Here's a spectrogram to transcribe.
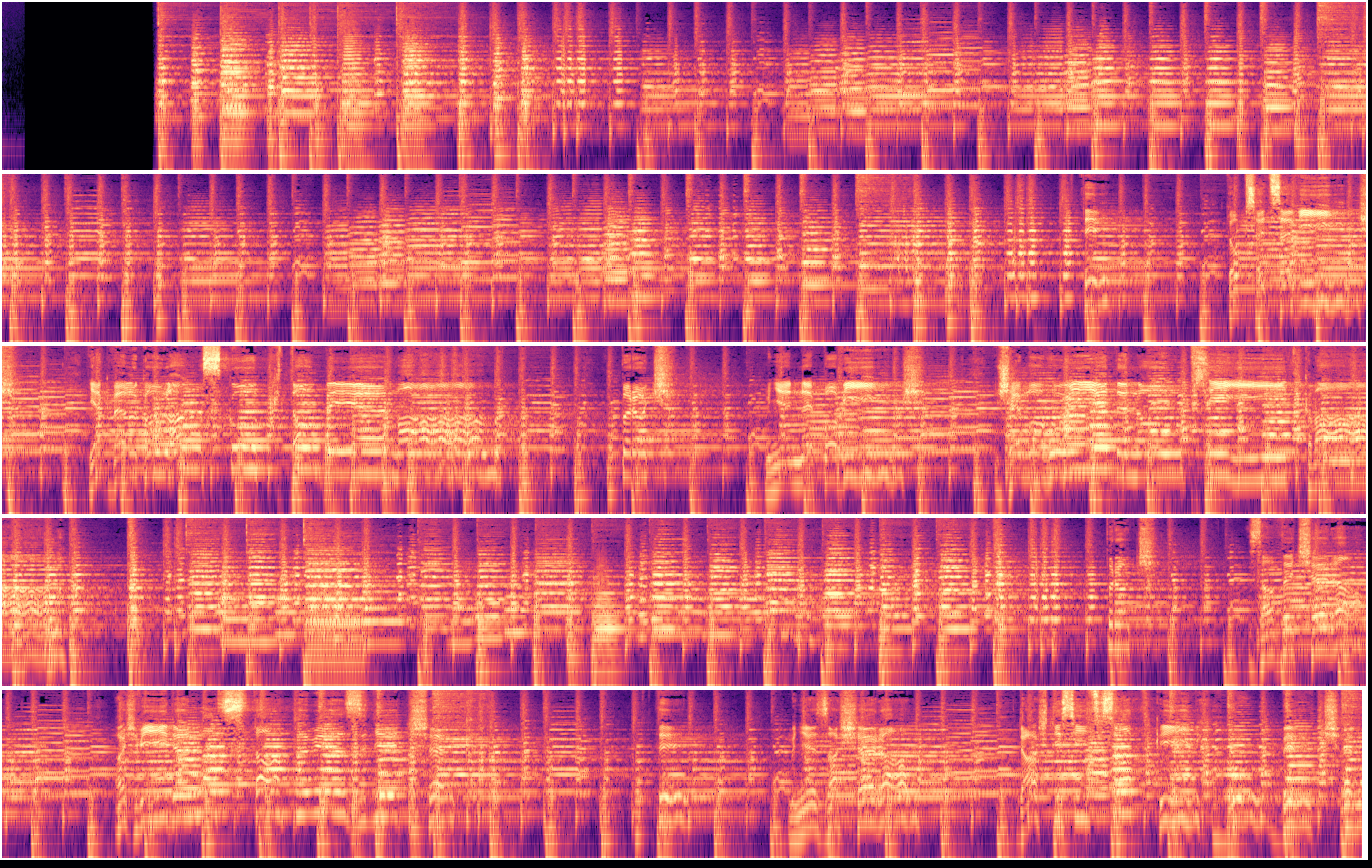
Proč za večera až vyjde na sta hvězdiček. Ty mě zašeral, dáš tisíc sladkých hubiček.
